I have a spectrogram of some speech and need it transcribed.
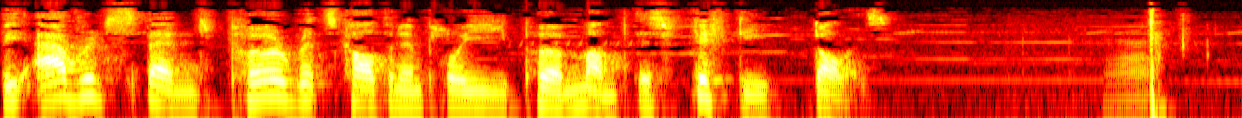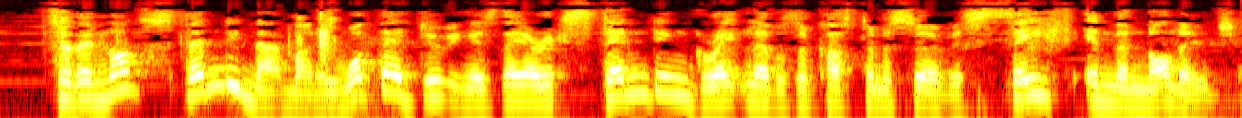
the average spend per Ritz-Carlton employee per month is $50. Wow. So they're not spending that money. What they're doing is they are extending great levels of customer service safe in the knowledge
